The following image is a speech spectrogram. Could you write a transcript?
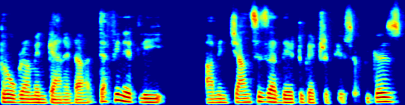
program in Canada, definitely, I mean, chances are there to get refusal because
